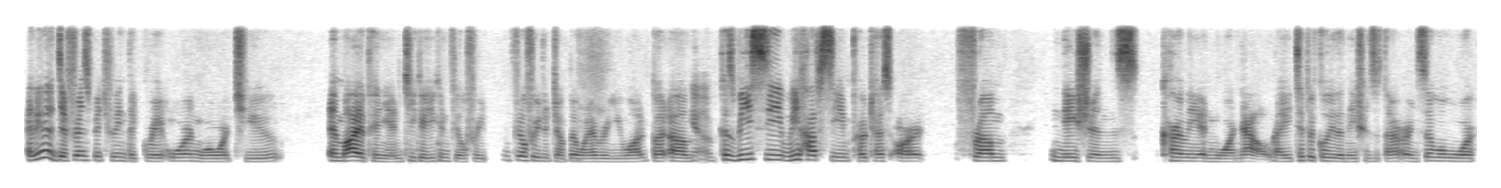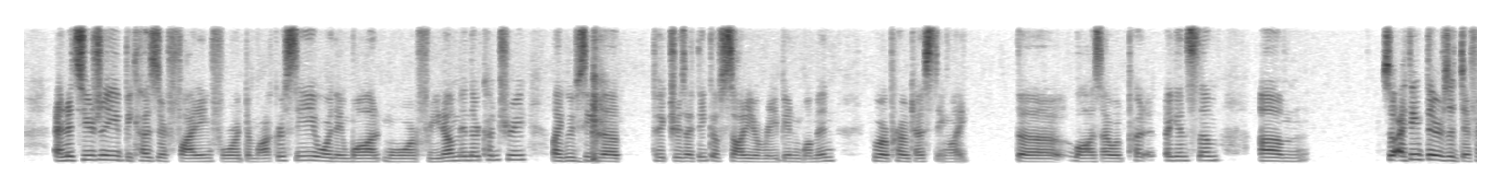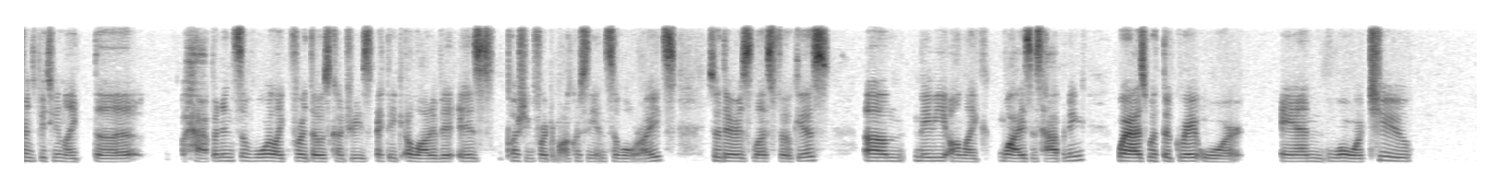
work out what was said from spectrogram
I think the difference between the Great War and World War II, in my opinion, Tika, you can feel free feel free to jump in whenever you want. But um, Yeah. because we see we have seen protest art from nations currently in war now, right? Typically, the nations that are in civil war, and it's usually because they're fighting for democracy or they want more freedom in their country. Like we've seen the pictures, I think, of Saudi Arabian women who are protesting like the laws I would put against them. Um, so I think there's a difference between like the happenings of war. Like for those countries, I think a lot of it is pushing for democracy and civil rights. So there's less focus, um, maybe on like why is this happening. Whereas with the Great War and World War II,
